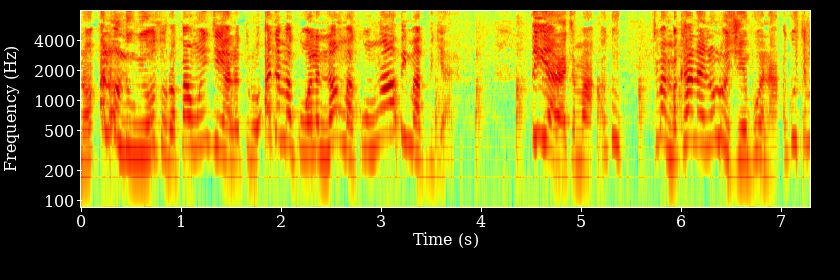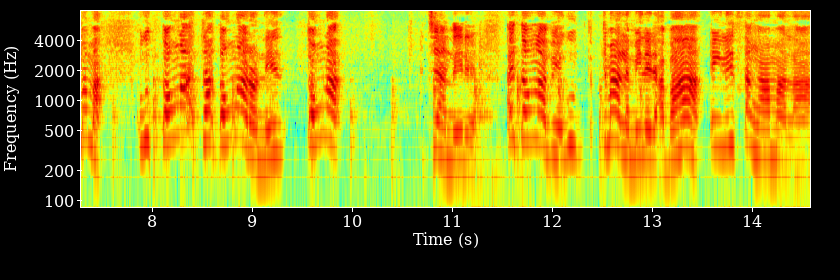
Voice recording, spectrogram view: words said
နော်အဲ့လိုလူမျိုးဆိုတော့ပန်ဝင်းကြီးကလည်းသူတို့အဲ့ကြမှာကိုကလည်းနောက်မှကိုငားပြီးမှသိရတယ်သိရတာကျမအခုကျမမခံနိုင်လို့လို့ရင်ဖွင့်တာအခုကျမမအခု3လ3လတော့နေ3လကြံသေးတယ်အဲ့3လပြီအခုကျမလည်းမေးလိုက်တာအဘာအိမ်လေး15မှလား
